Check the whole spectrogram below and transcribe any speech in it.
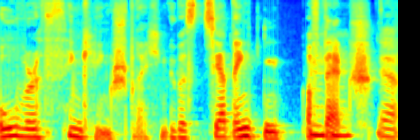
Overthinking sprechen, übers Zerdenken auf Mhm. Deutsch. ja.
